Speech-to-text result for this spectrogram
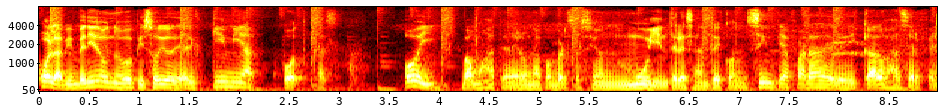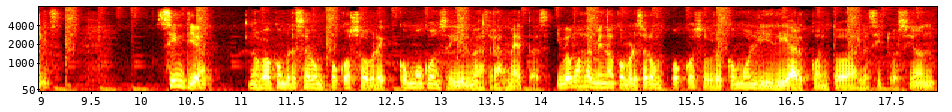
Hola, bienvenido a un nuevo episodio de Alquimia Podcast. Hoy vamos a tener una conversación muy interesante con Cintia Farah de Dedicados a Ser Feliz. Cintia nos va a conversar un poco sobre cómo conseguir nuestras metas y vamos también a conversar un poco sobre cómo lidiar con toda la situación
